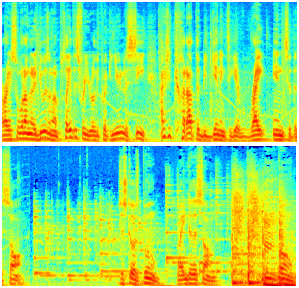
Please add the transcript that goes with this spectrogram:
all right so what i'm going to do is i'm going to play this for you really quick and you're going to see i actually cut out the beginning to get right into the song just goes boom right into the song boom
